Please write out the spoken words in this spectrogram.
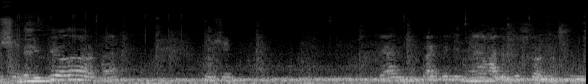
İşim. Bekliyorlar orada. İşim. Yani dikkatli gitmeye halinde sormuşsunuz.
